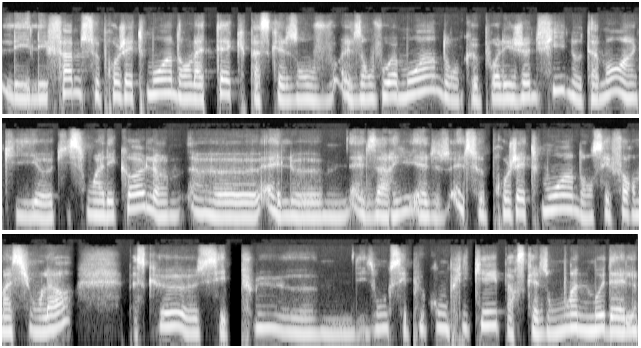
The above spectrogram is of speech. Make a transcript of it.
les, femmes se projettent moins dans la tech parce qu'elles en, voient moins. Donc, pour les jeunes filles notamment hein, qui, euh, qui sont à l'école, euh, elles, euh, se projettent moins dans ces formations-là parce que c'est plus, disons que c'est plus compliqué parce qu'elles ont moins de modèles.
